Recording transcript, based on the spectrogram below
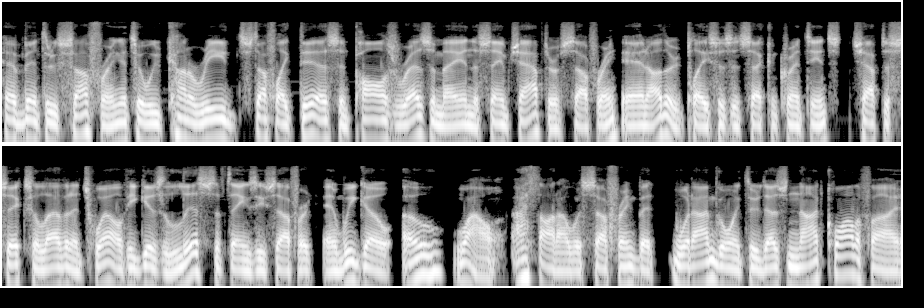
have been through suffering until we kind of read stuff like this in Paul's resume in the same chapter of suffering and other places in 2 Corinthians chapter 6, 11, and 12. He gives lists of things he suffered, and we go, Oh, wow, I thought I was suffering, but what I'm going through does not qualify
